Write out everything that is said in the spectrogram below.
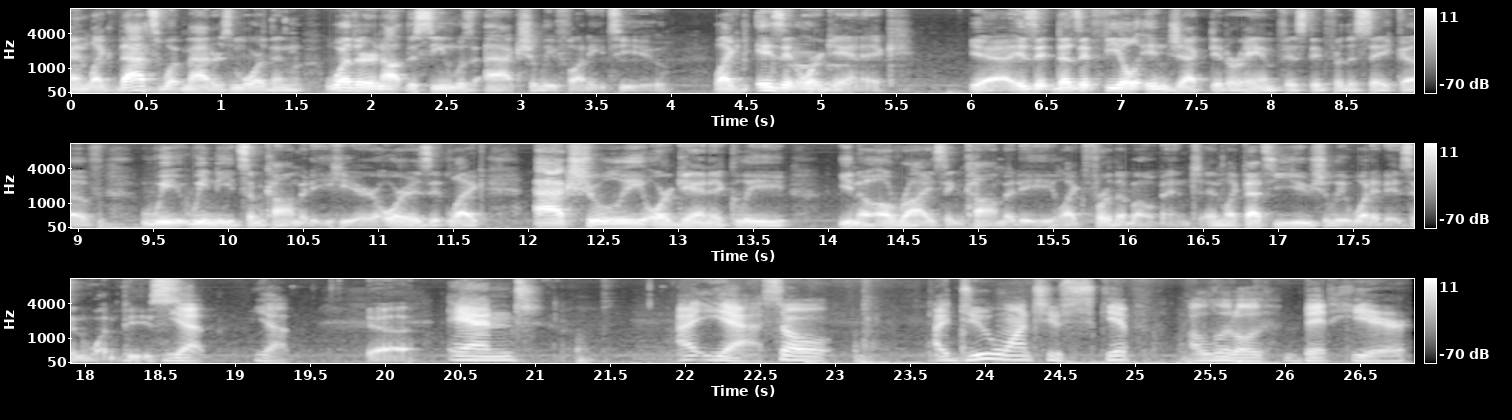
And like that's what matters more than whether or not the scene was actually funny to you. Like, is it mm-hmm. organic? Yeah, is it does it feel injected or ham-fisted for the sake of we we need some comedy here, or is it like actually organically you know a rising comedy like for the moment, and like that's usually what it is in One Piece. Yep, yep, yeah. And I yeah, so I do want to skip a little bit here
